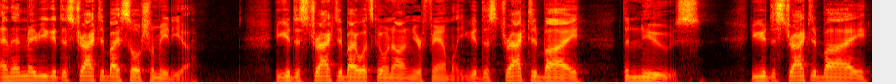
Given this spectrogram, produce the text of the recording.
and then maybe you get distracted by social media. You get distracted by what's going on in your family. You get distracted by the news. You get distracted by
